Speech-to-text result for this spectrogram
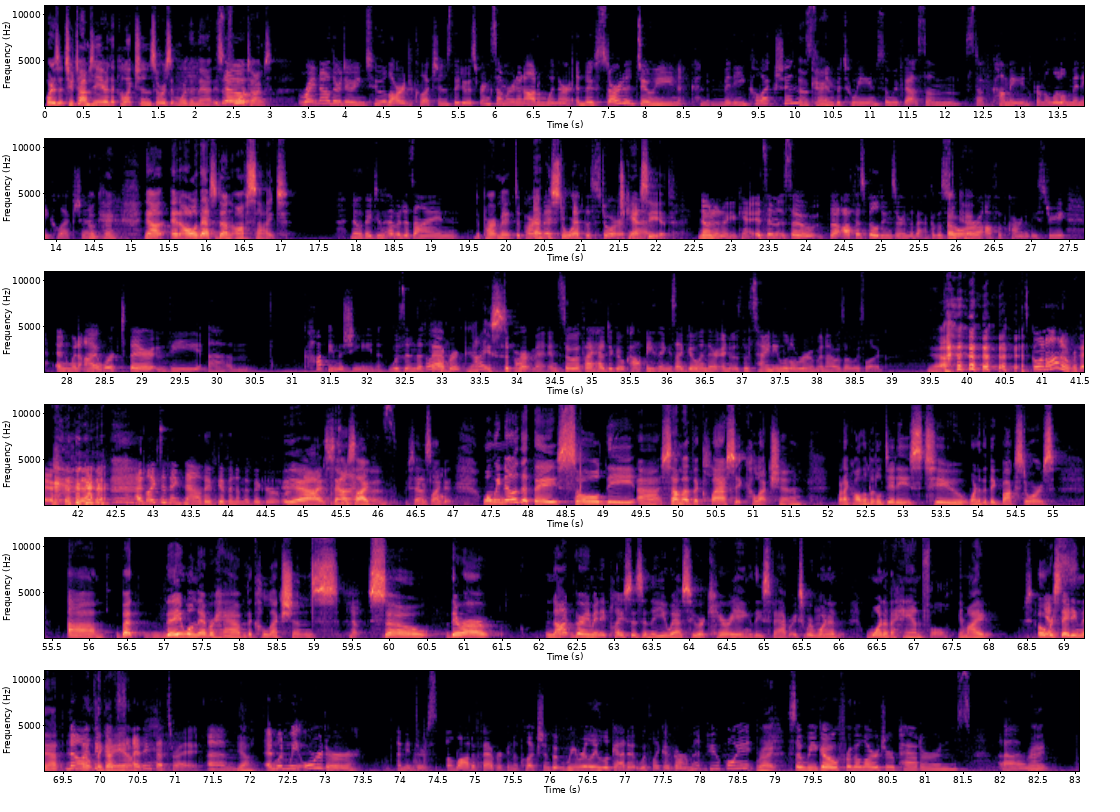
what is it, two times a year, the collections, or is it more than that? Is it four times? Right now, they're doing two large collections. They do a spring, summer, and an autumn, winter, and they've started doing kind of mini collections Okay. in between. So we've got some stuff coming from a little mini collection. Okay. Now, and all of that's done off-site, No, they do have a design department, department at the store. At the store, But you can't Uh, see it. No, no, no, you can't. It's in so the office buildings are in the back of the store off of Carnaby Street. And when I worked there, the um, copy machine was in the Oh, fabric nice. department. And so if I had to go copy things, I'd go in there, and it was this tiny little room, and I was always like, Yeah. "What's going on over there?" I'd like to think now they've given them a bigger. Room. Yeah, it sounds like it sounds like it. Well, we know that they sold the uh, some of the classic collection, what I call the little ditties, to one of the big box stores. Um, but they will never have the collections. Nope. So there are not very many places in the U.S. who are carrying these fabrics. We're one of one of a handful. Am I overstating that? No, I don't think, that's, I am. I think that's right. Um, Yeah. And when we order, I mean, there's a lot of fabric in a collection, but we really look at it with like a garment viewpoint. right. So we go for the larger patterns. Um, Right.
